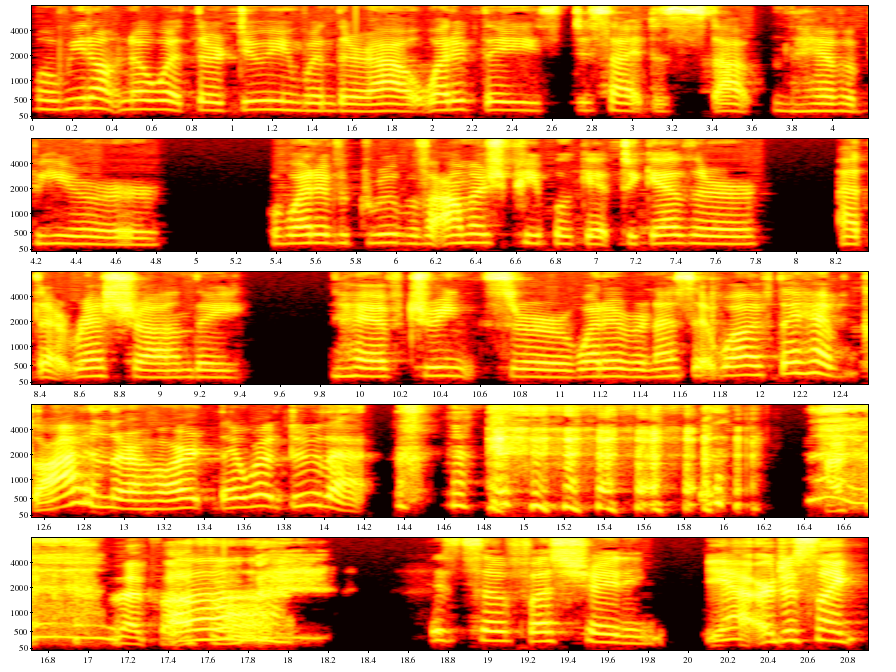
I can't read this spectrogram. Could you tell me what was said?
well, we don't know what they're doing when they're out. What if they decide to stop and have a beer? Or what if a group of Amish people get together at that restaurant? and They have drinks or whatever. And I said, well, if they have God in their heart, they won't do that. That's awesome. Ah, it's so frustrating. Yeah, or just like,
